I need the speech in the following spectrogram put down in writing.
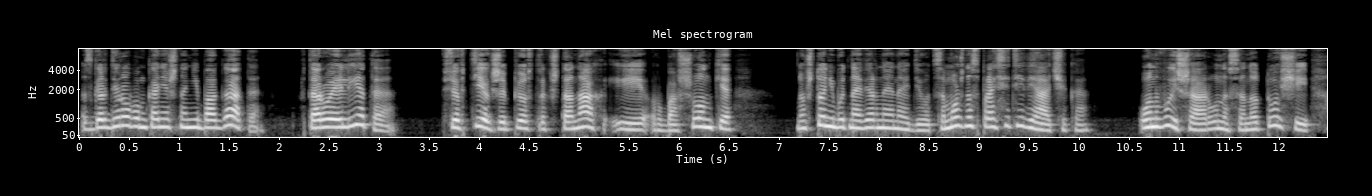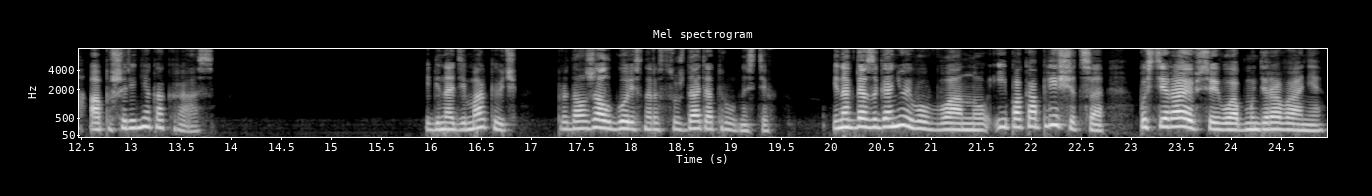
с гардеробом, конечно, не богато. Второе лето, все в тех же пестрых штанах и рубашонке, но что-нибудь, наверное, найдется. Можно спросить и Вячика. Он выше Арунаса, но тощий, а по ширине как раз. И Геннадий Маркович продолжал горестно рассуждать о трудностях. Иногда загоню его в ванну и, пока плещется, постираю все его обмундирование.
